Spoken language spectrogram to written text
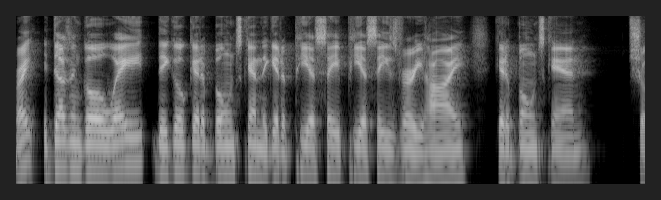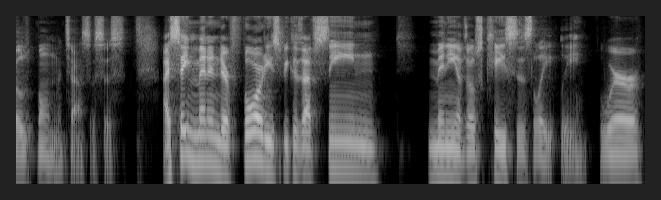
right? It doesn't go away. They go get a bone scan. They get a PSA. PSA is very high. Get a bone scan, shows bone metastasis. I say men in their 40s because I've seen many of those cases lately where,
